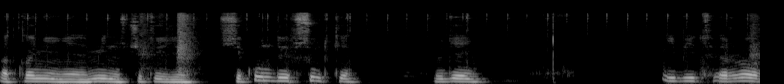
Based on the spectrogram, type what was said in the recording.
Отклонение минус 4 секунды в сутки, в день. И бит error,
